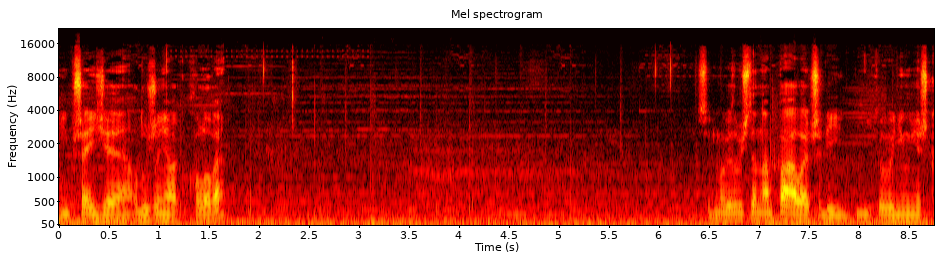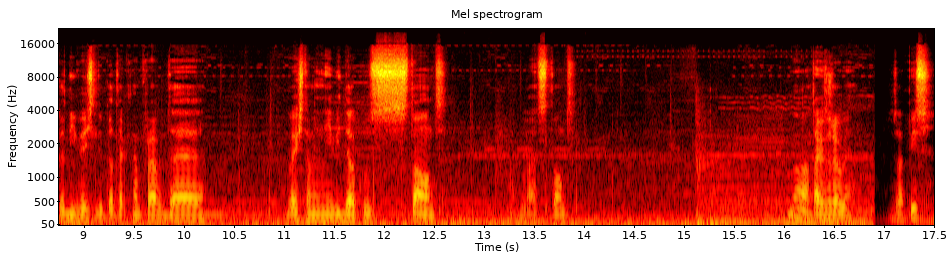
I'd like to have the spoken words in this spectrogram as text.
mi przejdzie odurzenie alkoholowe. Mogę zrobić to na pałę, czyli nikogo nie unieszkodliwiać, tylko tak naprawdę wejść tam na niewidoku stąd. Nawet stąd. No, tak zrobię. Zapis.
